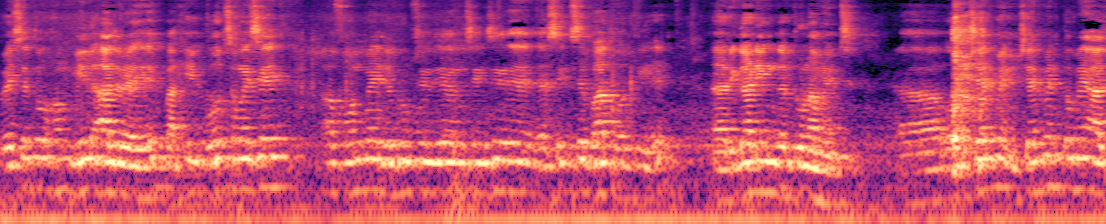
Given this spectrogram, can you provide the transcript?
वैसे तो हम मिल आज रहे हैं, बाकी बहुत समय से फ़ोन में जगरूप सिंह सिंह से सिंह से बात होती है रिगार्डिंग द टूर्नामेंट और चेयरमैन चेयरमैन तो मैं आज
